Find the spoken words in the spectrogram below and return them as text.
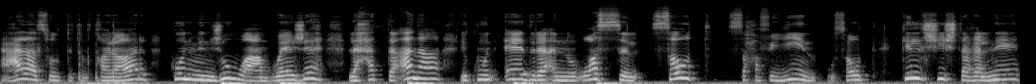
على سلطة القرار كون من جوا عم بواجه لحتى أنا يكون قادرة إنه وصل صوت الصحفيين وصوت كل شيء اشتغلناه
